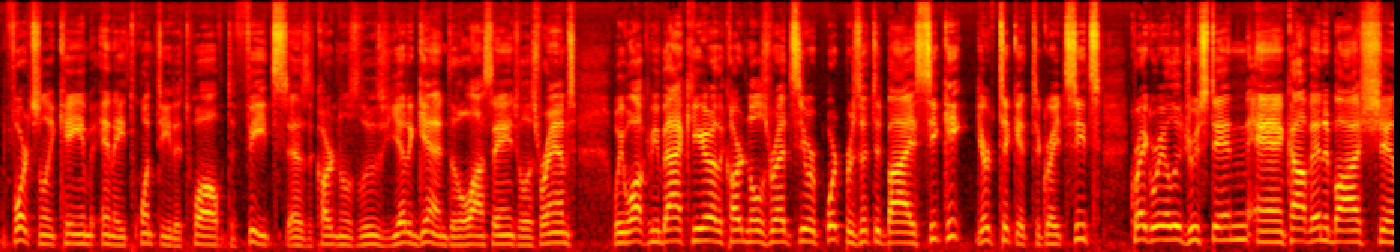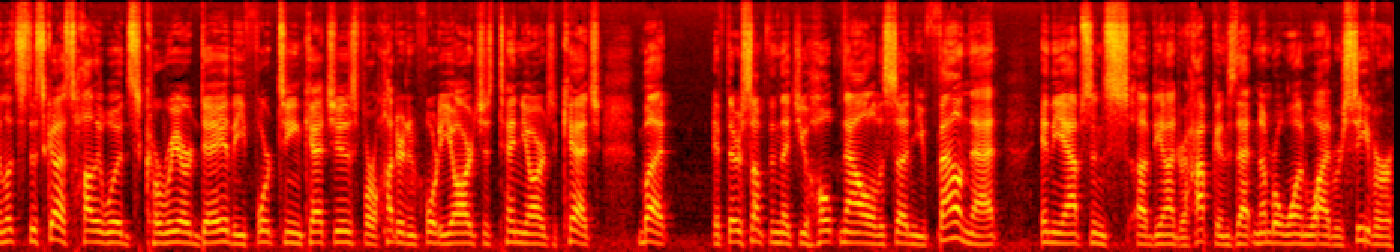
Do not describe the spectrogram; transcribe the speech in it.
unfortunately came in a 20 to 12 defeat as the Cardinals lose yet again to the Los Angeles Rams. We welcome you back here the Cardinals Red Sea Report presented by SeatGeek, your ticket to great seats. Craig Grialou, Drew Stanton, and Kyle Vanden Bosch. And let's discuss Hollywood's career day, the 14 catches for 140 yards, just 10 yards catch. But if there's something that you hope now all of a sudden you found that in the absence of DeAndre Hopkins, that number one wide receiver,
